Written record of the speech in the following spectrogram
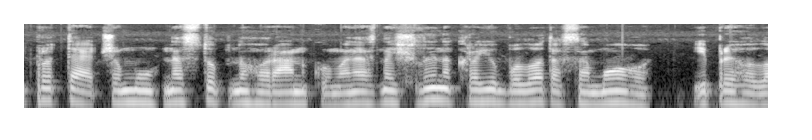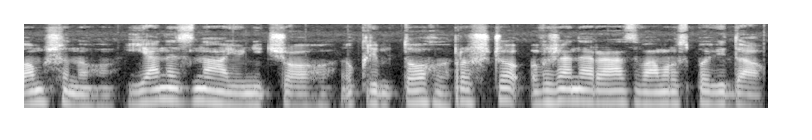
про те, чому наступного ранку мене знайшли на краю болота самого і приголомшеного, я не знаю нічого, окрім того, про що вже не раз вам розповідав.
